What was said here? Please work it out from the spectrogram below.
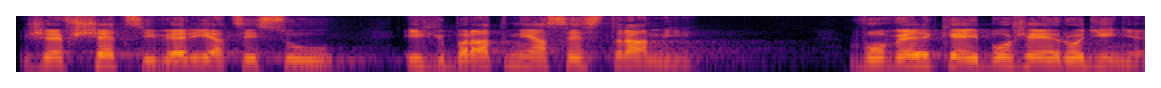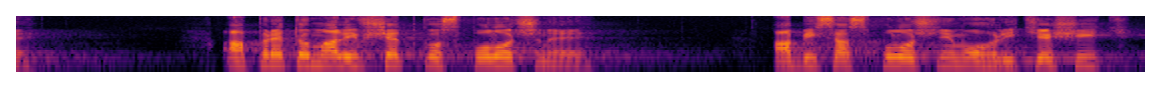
že všetci veriaci sú ich bratmi a sestrami vo veľkej Božej rodine a preto mali všetko spoločné, aby sa spoločne mohli tešiť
